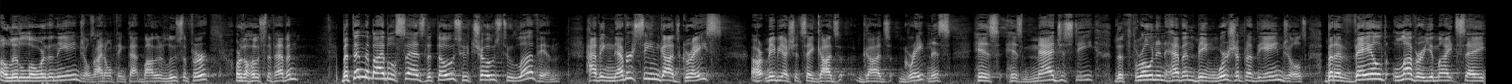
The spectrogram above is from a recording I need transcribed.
a little lower than the angels. I don't think that bothered Lucifer or the host of heaven. But then the Bible says that those who chose to love him, having never seen God's grace, or maybe I should say God's, God's greatness, his, his majesty, the throne in heaven being worshiped of the angels, but a veiled lover, you might say,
